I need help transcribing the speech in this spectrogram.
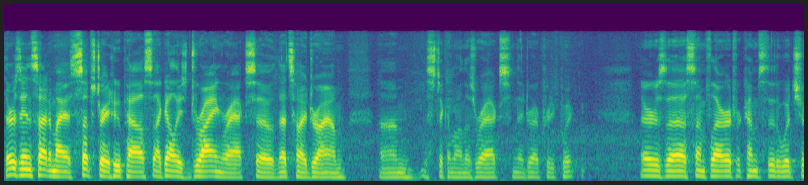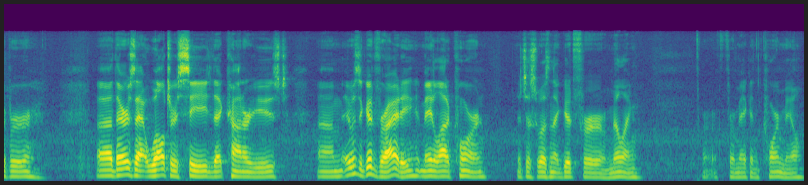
There's the inside of my substrate hoop house. I got all these drying racks, so that's how I dry them. Um, just stick them on those racks, and they dry pretty quick. There's uh, sunflower if it comes through the wood chipper. Uh, there's that welter seed that Connor used. Um, it was a good variety. It made a lot of corn. It just wasn't that good for milling, or for making cornmeal.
